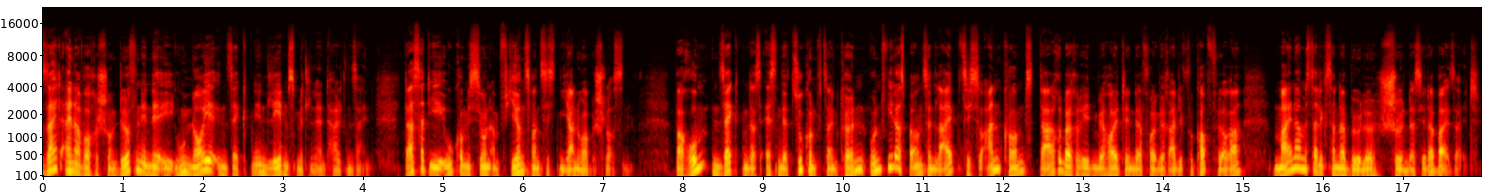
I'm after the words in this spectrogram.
Seit einer Woche schon dürfen in der EU neue Insekten in Lebensmitteln enthalten sein. Das hat die EU-Kommission am 24. Januar beschlossen. Warum Insekten das Essen der Zukunft sein können und wie das bei uns in Leipzig so ankommt, darüber reden wir heute in der Folge Radio für Kopfhörer. Mein Name ist Alexander Böhle, schön, dass ihr dabei seid.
